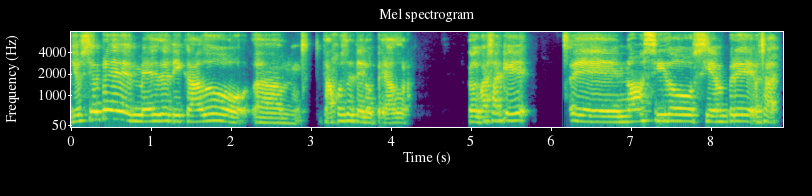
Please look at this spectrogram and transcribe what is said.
yo siempre me he dedicado a trabajos de teleoperadora. Lo que pasa es que eh, no ha sido siempre, o sea,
